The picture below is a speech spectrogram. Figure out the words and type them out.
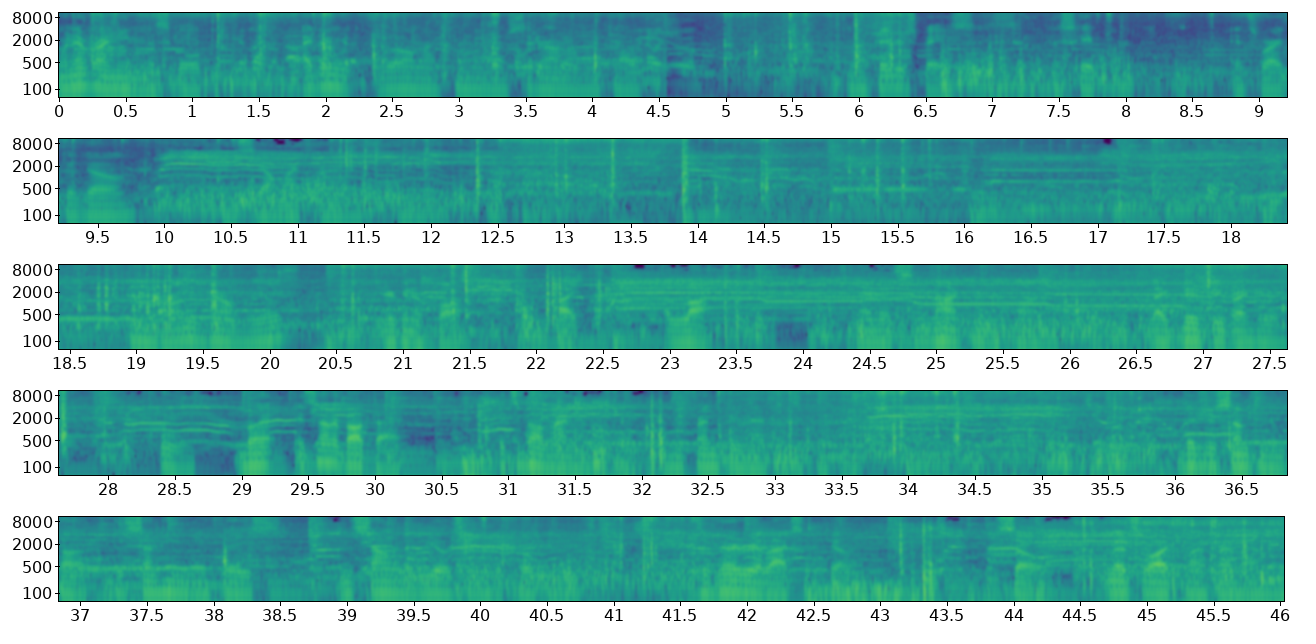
whenever I need an escape, I don't go on my phone or sit around on my couch. My favorite space is the skate park. It's where I could go and see all my friends. and as long as you're on wheels, you're gonna fall. Like, a lot. And it's not gonna be fun. Like this dude right here. Ooh. But it's not about that. It's about the trick and your friends being there to. There's just something about the sun hitting your face and the sound of the wheels hitting the coconut. It's a very relaxing feeling. So, let's watch my friend.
